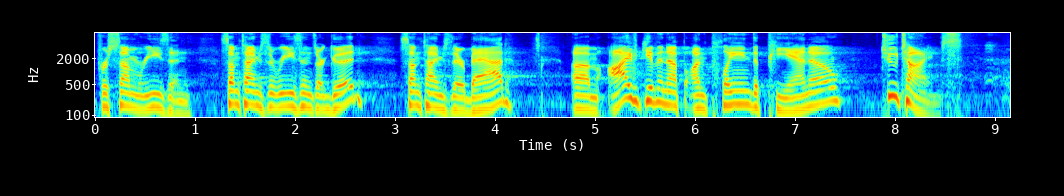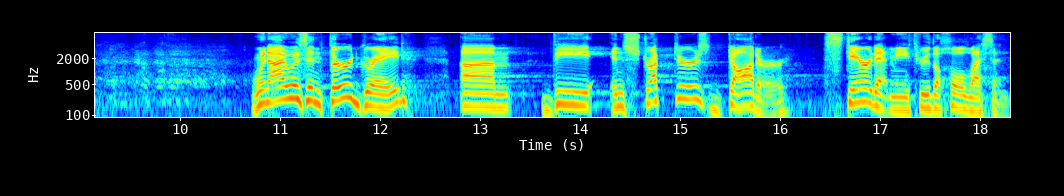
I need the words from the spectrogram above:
for some reason. Sometimes the reasons are good, sometimes they're bad. Um, I've given up on playing the piano two times. when I was in third grade, um, the instructor's daughter stared at me through the whole lesson.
